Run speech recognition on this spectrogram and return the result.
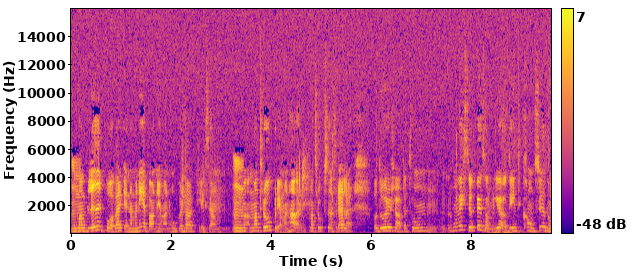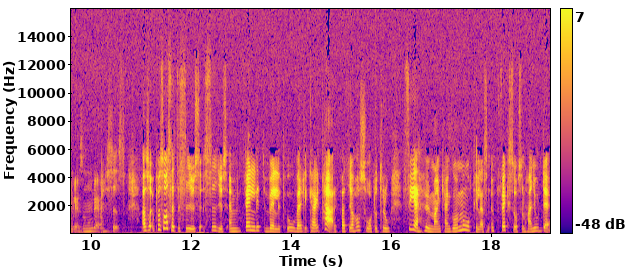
Mm. Och man blir påverkad. När man är barn är man oerhört liksom... Mm. Man, man tror på det man hör. Man tror på sina föräldrar. Och då är det klart att hon, hon växte upp i en sån miljö. Och det är inte konstigt att hon blev som hon blev. Precis. Alltså på så sätt är Sirius, Sirius en väldigt, väldigt overklig karaktär. För att jag har svårt att tro, se hur man kan gå emot hela sin uppväxt så som han gjorde.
